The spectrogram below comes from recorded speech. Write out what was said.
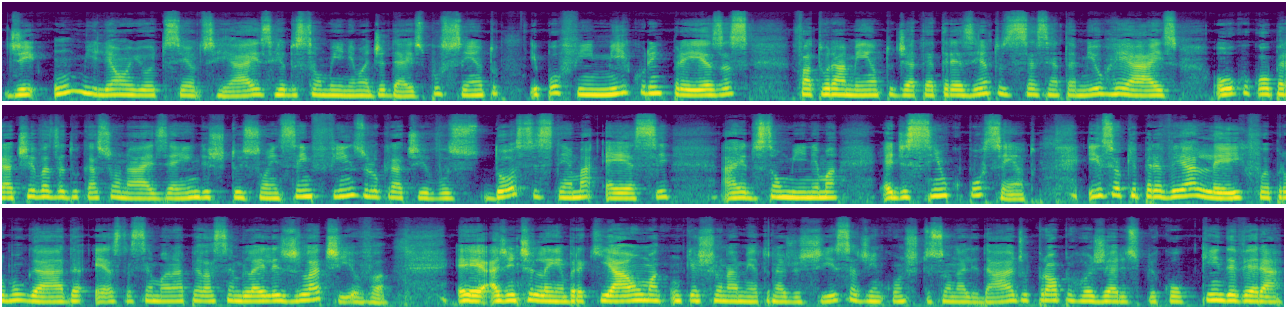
de 1 milhão e 800 reais, redução mínima de 10%. E, por fim, microempresas, faturamento de até 360 mil reais, ou cooperativas educacionais e ainda instituições sem fins lucrativos do Sistema S, a redução mínima é de 5%. Isso é o que prevê a lei que foi promulgada esta semana pela Assembleia Assembleia Legislativa. É, a gente lembra que há uma, um questionamento na Justiça de inconstitucionalidade. O próprio Rogério explicou quem deverá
